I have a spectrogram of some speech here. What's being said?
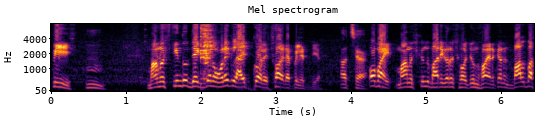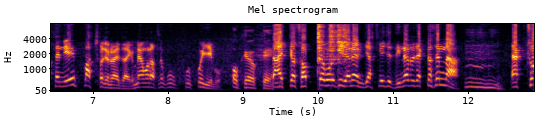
পিস হুম। মানুষ কিন্তু দেখবেন অনেক লাইভ করে ছয়টা প্লেট দিয়ে। আচ্ছা ও ভাই মানুষ কিন্তু বাড়ি ঘরে ছজন হয় কারণ বাল বাচ্চা নিয়ে পাঁচ ছজন হয়ে যায় মেমন আসলে কই যাব ওকে ওকে আজকে সবচেয়ে বড় কি জানেন যে আজকে যে দিনারে দেখতেছেন না একশো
